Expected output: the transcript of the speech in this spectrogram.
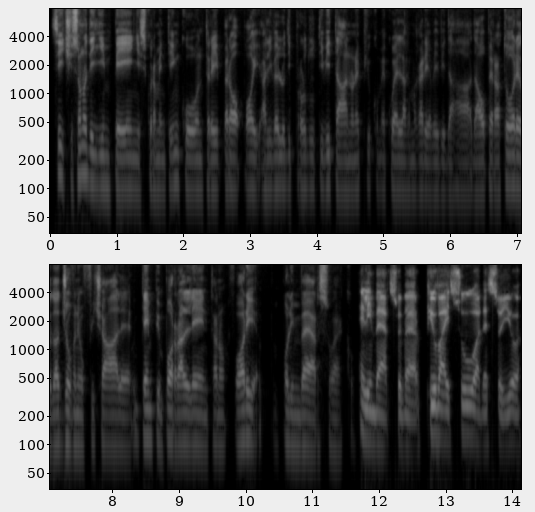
sì, ci sono degli impegni, sicuramente incontri, però poi a livello di produttività non è più come quella che magari avevi da, da operatore o da giovane ufficiale. I tempi un po' rallentano, fuori è un po' l'inverso, ecco. È l'inverso, è vero. Più vai su, adesso io,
